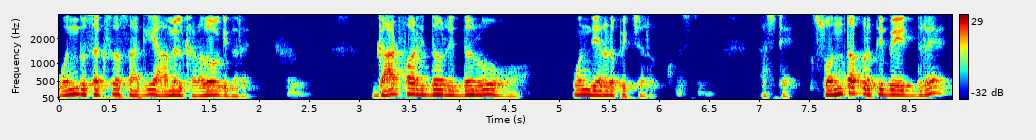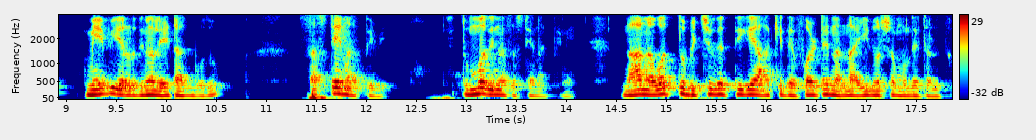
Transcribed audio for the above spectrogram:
ಒಂದು ಸಕ್ಸಸ್ ಆಗಿ ಆಮೇಲೆ ಕಳೆದೋಗಿದ್ದಾರೆ. ಗಾಡ್ ಫಾರ್ ಇದ್ದವ್ರು ಇದ್ದರು ಒಂದೆರಡು ಪಿಕ್ಚರ್ ಅಷ್ಟೇ. ಅಷ್ಟೇ ಸ್ವಂತ ಪ್ರತಿಭೆ ಇದ್ದರೆ ಮೇ ಬಿ ಎರಡು ದಿನ ಲೇಟ್ ಆಗ್ಬೋದು. ಸಸ್ಟೇನ್ ಆಗ್ತೀವಿ. ತುಂಬಾ ದಿನ ಸಸ್ಟೇನ್ ಆಗ್ತೀನಿ. ನಾನು ಅವತ್ತು ಬಿಚ್ಚುಗತ್ತಿಗೆ ಹಾಕಿದ ಎಫರ್ಟೇ ನನ್ನ ಐದು ವರ್ಷ ಮುಂದೆ ತಳ್ಳಿತು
